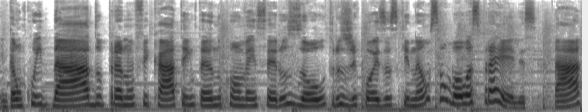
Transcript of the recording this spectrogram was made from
Então, cuidado para não ficar tentando convencer os outros de coisas que não não são boas para eles, tá?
